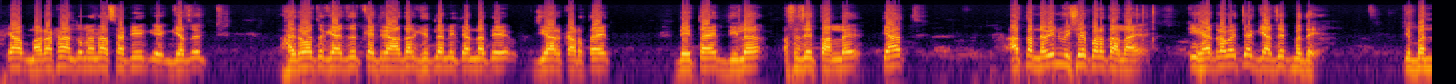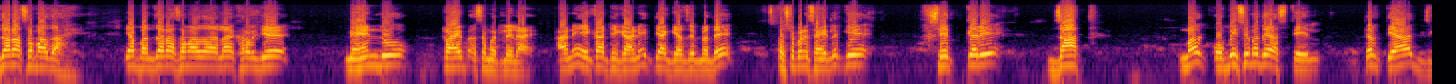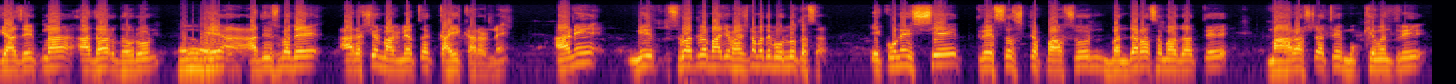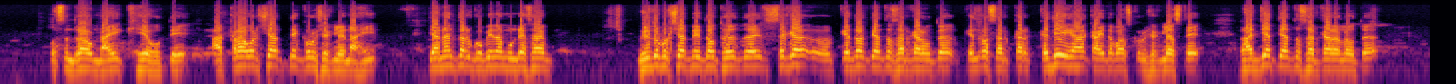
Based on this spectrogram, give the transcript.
त्या मराठा आंदोलनासाठी गॅझेट गॅजेट हैदराबादचं गॅजेट काहीतरी आधार घेतल्याने त्यांना ते जी आर काढतायत देतायत दिलं असं जे चाललंय त्यात आता नवीन विषय परत आला आहे की हैदराबादच्या गॅजेटमध्ये जे बंजारा समाज आहे या बंजारा समाजाला खरं म्हणजे मेहेंदू ट्राईब असं म्हटलेलं आहे. आणि एका ठिकाणी त्या गॅझेटमध्ये स्पष्टपणे सांगितलं की शेतकरी जात मग ओबीसी मध्ये असतील तर त्या गॅझेटला आधार धरून हे आदिवासीमध्ये आरक्षण मागण्याचं काही कारण नाही. आणि मी सुरुवातीला माझ्या भाषणामध्ये बोललो तसं. एकोणीसशे त्रेसष्टपासून बंजारा समाजाचे महाराष्ट्राचे मुख्यमंत्री वसंतराव नाईक हे होते. अकरा वर्षात ते करू शकले नाही. त्यानंतर गोपीनाथ मुंडेसाहेब विरोधी पक्षात नेता होते. सगळं केंद्रात त्यांचं सरकार होतं. केंद्र सरकार कधी हा कायदा पास करू शकले असते. राज्यात त्यांचं सरकार आलं होतं.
